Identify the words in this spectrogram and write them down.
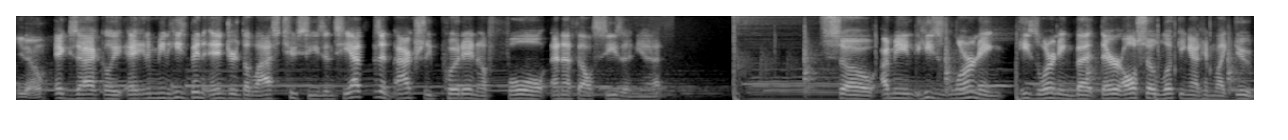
You know, exactly. And I mean, he's been injured the last two seasons. He hasn't actually put in a full NFL season yet. So I mean, he's learning. He's learning, but they're also looking at him like, dude,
